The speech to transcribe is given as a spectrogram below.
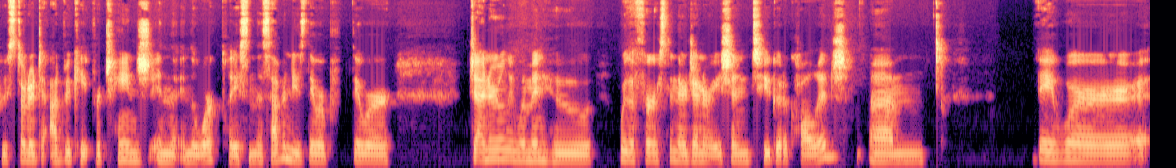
who started to advocate for change in the in the workplace in the 70s, they were they were generally women who were the first in their generation to go to college. Um, they were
